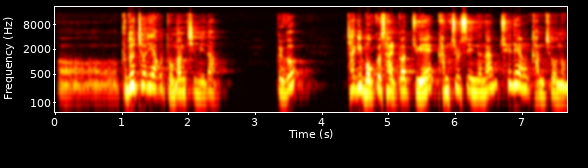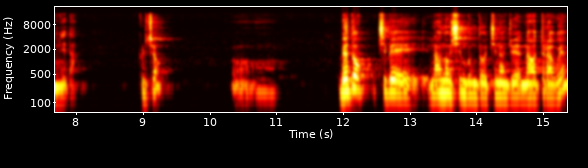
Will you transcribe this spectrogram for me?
어, 부도 처리하고 도망칩니다. 그리고 자기 먹고 살 것 뒤에 감출 수 있는 한 최대한 감추어 놓습니다. 그렇죠? 어, 몇억 집에 나누신 분도 지난주에 나왔더라고요.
